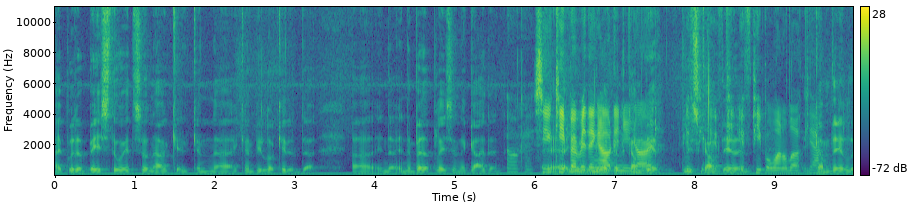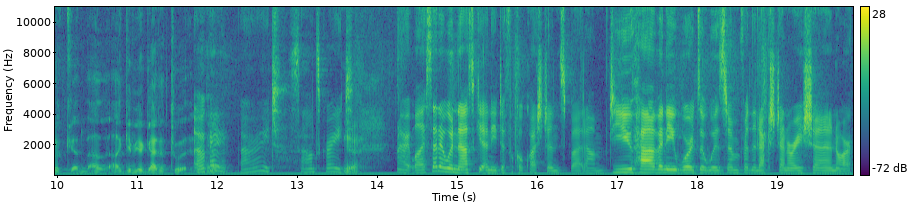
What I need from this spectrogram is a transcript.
I put a base to it, so now it can can uh, can be located uh, uh, in the in a better place in the garden. okay. So you Uh, keep you- everything you're out in your yard. there. Please if, come if, there If and- people want to look, yeah. Come there, look, and I'll, I'll give you a guided tour. Okay. All right. Sounds great. Yeah. All right. Well, I said I wouldn't ask you any difficult questions, but um, do you have any words of wisdom for the next generation, or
